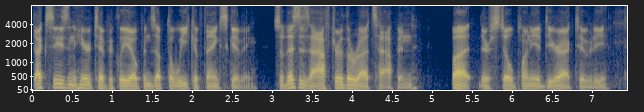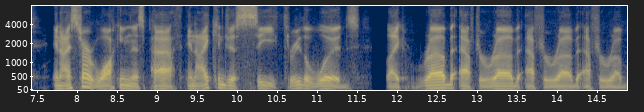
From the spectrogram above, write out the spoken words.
duck season here typically opens up the week of Thanksgiving. So this is after the ruts happened, but there's still plenty of deer activity. And I start walking this path and I can just see through the woods like rub after rub after rub after rub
